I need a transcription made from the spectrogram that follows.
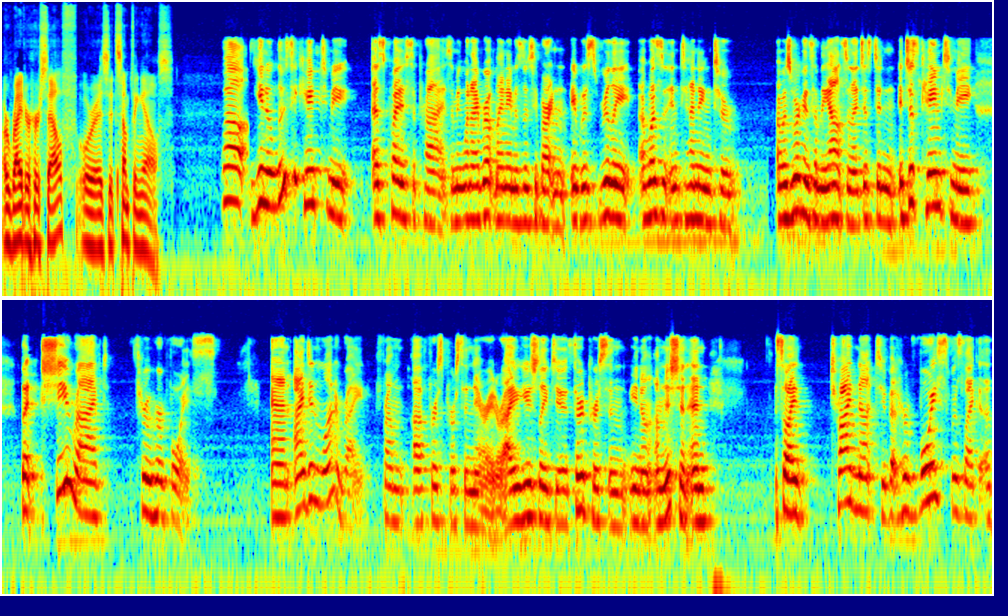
a writer herself, or is it something else? Well, you know, Lucy came to me as quite a surprise. I mean, when I wrote My Name is Lucy Barton, it was really, I wasn't intending to, I was working on something else and I just didn't, it just came to me. But she arrived through her voice. And I didn't want to write from a first person narrator. I usually do third person, you know, omniscient. And so I tried not to, but her voice was like a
